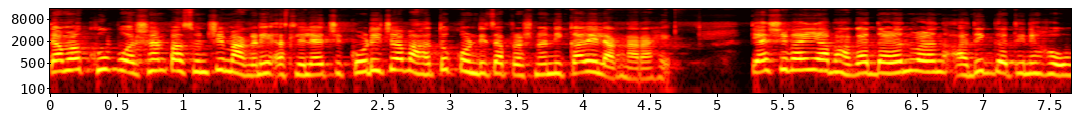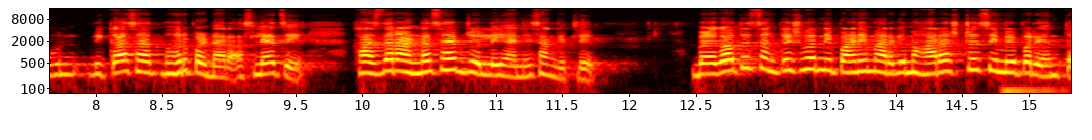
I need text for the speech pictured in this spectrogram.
त्यामुळे खूप वर्षांपासूनची मागणी असलेल्या चिकोडीच्या वाहतूक कोंडीचा प्रश्न निकाली लागणार आहे. त्याशिवाय या भागात दळणवळण अधिक गतीने होऊन विकासात भर पडणार असल्याचे खासदार अण्णासाहेब जोल्ले यांनी सांगितले. बेळगाव ते संकेश्वर निपाणी मार्गे महाराष्ट्र सीमेपर्यंत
